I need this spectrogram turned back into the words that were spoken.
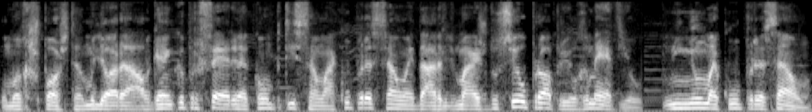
uma resposta melhor a alguém que prefere a competição à cooperação é dar-lhe mais do seu próprio remédio. Nenhuma cooperação.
